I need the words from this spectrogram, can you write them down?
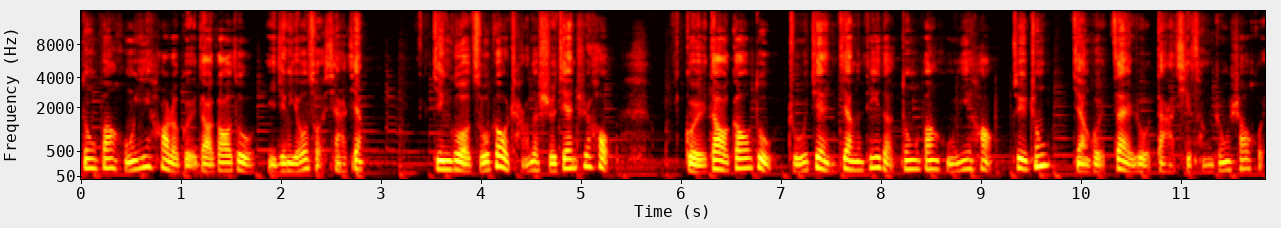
东方红一号的轨道高度已经有所下降。经过足够长的时间之后，轨道高度逐渐降低的东方红一号，最终将会再入大气层中烧毁。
